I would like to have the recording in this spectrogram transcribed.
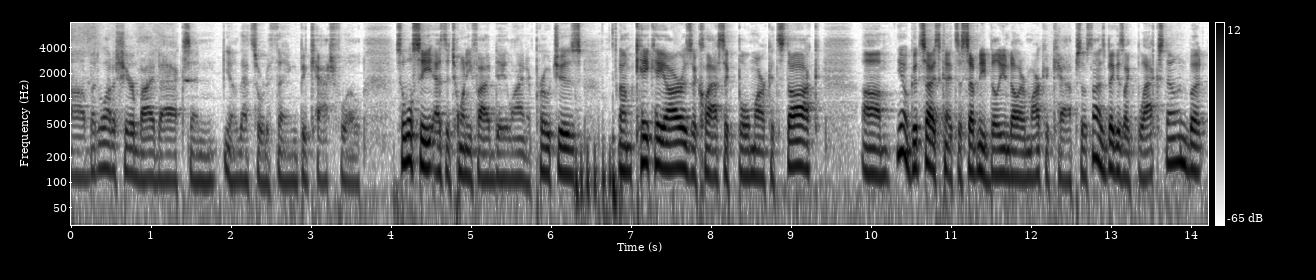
uh, but a lot of share buybacks and you know that sort of thing, big cash flow. So we'll see as the 25-day line approaches. Um, KKR is a classic bull market stock. Um, you know, good size. It's a 70 billion dollar market cap, so it's not as big as like Blackstone, but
